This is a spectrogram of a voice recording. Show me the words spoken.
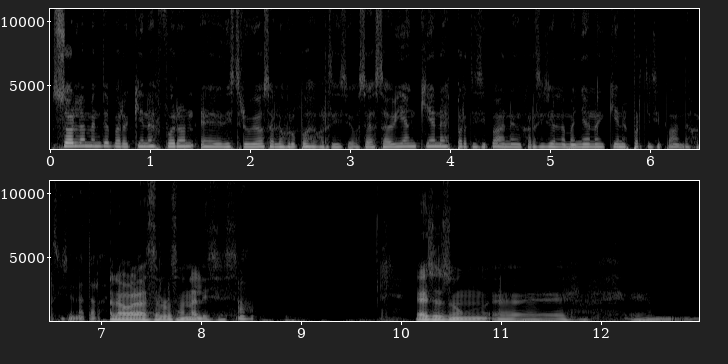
Solamente para quienes fueron eh, distribuidos a los grupos de ejercicio. O sea, sabían quiénes participaban en ejercicio en la mañana y quiénes participaban de ejercicio en la tarde. A la hora de hacer los análisis. Ajá. Eso es un eh, em,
